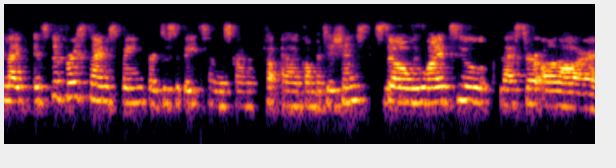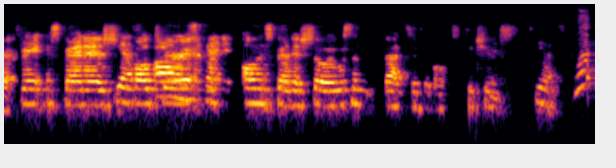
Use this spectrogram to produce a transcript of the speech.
like it's the first time Spain participates in this kind of uh, competitions. So we wanted to plaster all our Spa- Spanish Yes, culture all in and Spanish. all in Spanish. So it wasn't that difficult to choose. Yes. What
